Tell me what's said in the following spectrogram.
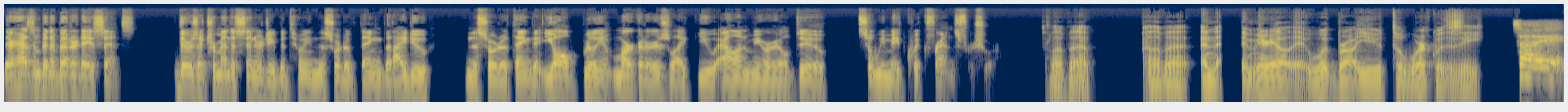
there hasn't been a better day since. There's a tremendous synergy between the sort of thing that I do and the sort of thing that y'all brilliant marketers like you, Alan and Muriel, do. So we made quick friends for sure. I love that. I love that. And eh, Muriel, eh, what brought you to work with Z? So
